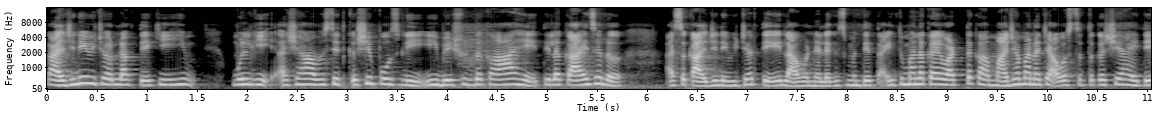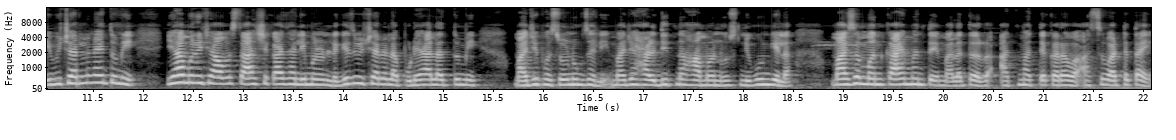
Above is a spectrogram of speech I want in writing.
काळजीने विचारू लागते की ही मुलगी अशा अवस्थेत कशी पोचली? ही बेशुद्ध का आहे? तिला काय झालं? असं काळजीने विचारते. लावण्या लगेच म्हणते ताई तुम्हाला काय वाटतं का? माझ्या मनाची अवस्था तर कशी आहे? ते विचारलं नाही तुम्ही. ह्या मुलीची अवस्था अशी का झाली म्हणून लगेच विचारायला पुढे आलात तुम्ही. माझी फसवणूक झाली. माझ्या हळदीतनं हा माणूस निघून गेला. माझं मन काय म्हणते मला तर आत्महत्या करावं असं वाटत आहे.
